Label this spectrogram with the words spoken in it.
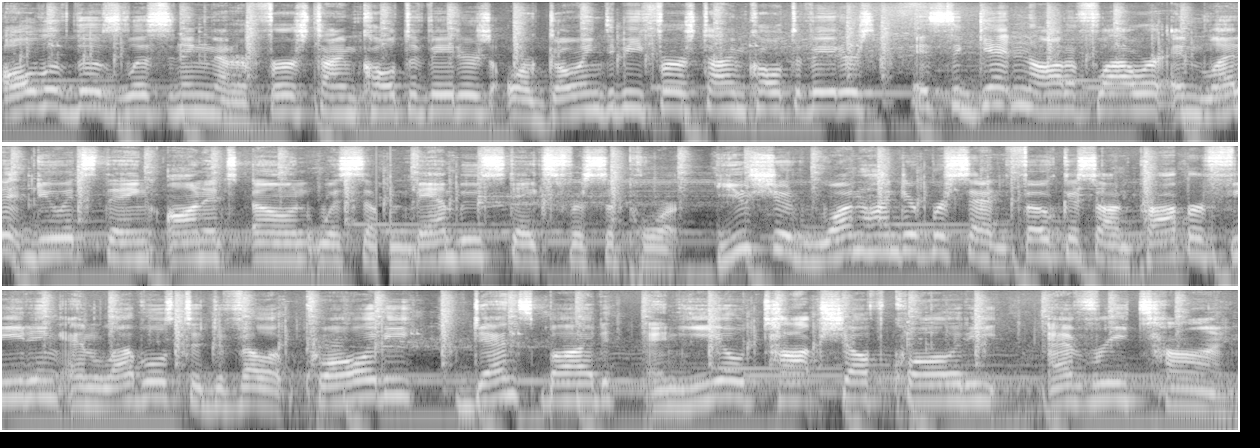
all of those listening that are first time cultivators or going to be first time cultivators is to get an autoflower and let it do its thing on its own with some bamboo stakes for support. You should 100% focus on proper feeding and levels to develop quality, dense bud, and yield top shelf quality every time.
